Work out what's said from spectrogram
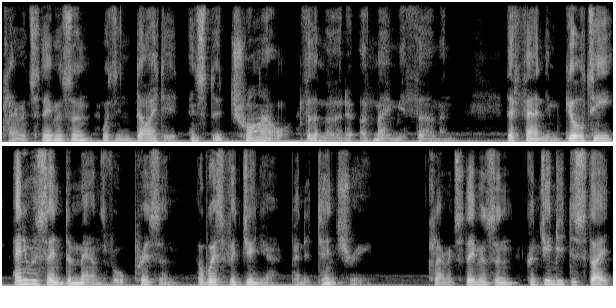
Clarence Stevenson, was indicted and stood trial for the murder of Mamie Thurman. They found him guilty and he was sent to Moundsville Prison, a West Virginia penitentiary. Clarence Stevenson continued to state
